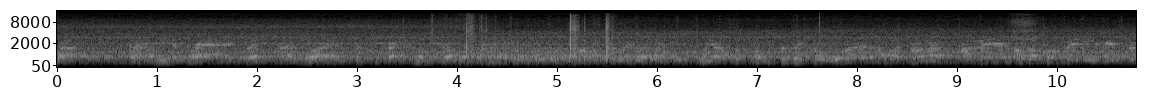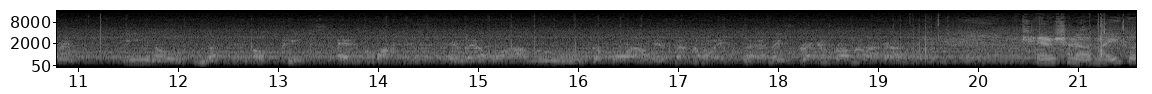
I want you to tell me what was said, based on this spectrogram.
Well, I don't mean to brag, but I was a professional drummer. We are supposed to take the word of a drummer, a man of the forbidden instrument. He knows nothing of peace and quiet. And therefore I move to throw out his testimony. Let it be stricken from the record. Up my eco.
